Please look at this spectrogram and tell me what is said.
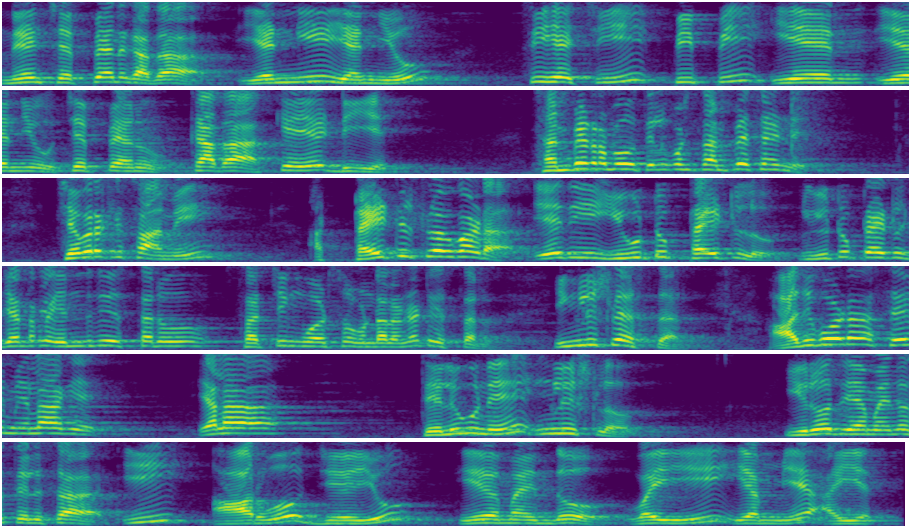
నేను చెప్పాను కదా NENU CHE PP AN ANU చెప్పాను కదా కేఏడిఏ చంపేటర్ బాబు తెలుగు కొంచెం చంపేసేయండి. చివరికి స్వామి ఆ టైటిల్స్లో కూడా ఏది యూట్యూబ్ టైటిల్ యూట్యూబ్ టైటిల్ జనరల్గా ఎందుకు ఇస్తారు? సర్చింగ్ వర్డ్స్ ఉండాలన్నట్టు ఇస్తారు. ఇంగ్లీష్లో ఇస్తారు. అది కూడా సేమ్ ఇలాగే. ఎలా? తెలుగునే ఇంగ్లీష్లో. ఈరోజు ఏమైందో తెలుసా? ఈ ఆర్ఓ జేయు ఏమైందో? వైఈఎంఏఐఎన్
